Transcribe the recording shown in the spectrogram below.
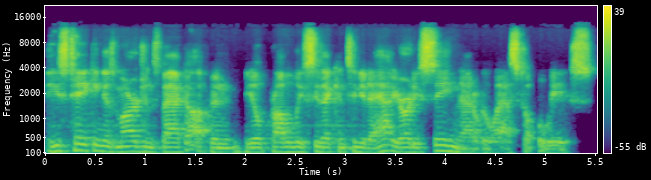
He's taking his margins back up, and you'll probably see that continue to happen. You're already seeing that over the last couple weeks.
